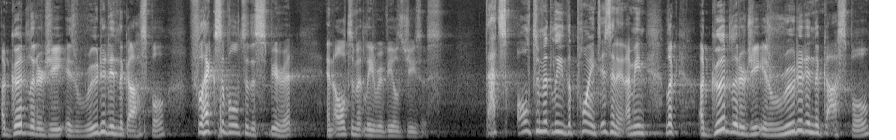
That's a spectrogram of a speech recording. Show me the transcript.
a good liturgy is rooted in the gospel, flexible to the Spirit, and ultimately reveals Jesus. That's ultimately the point, isn't it? I mean, look, a good liturgy is rooted in the gospel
